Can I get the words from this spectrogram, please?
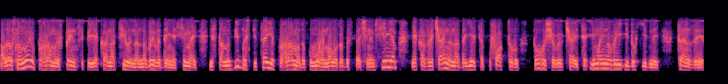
Але основною програмою, в принципі, яка націлена на виведення сімей із стану бідності, це є програма допомоги малозабезпеченим сім'ям, яка звичайно надається по фактору того, що вивчаються і майновий, і дохідний цензи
